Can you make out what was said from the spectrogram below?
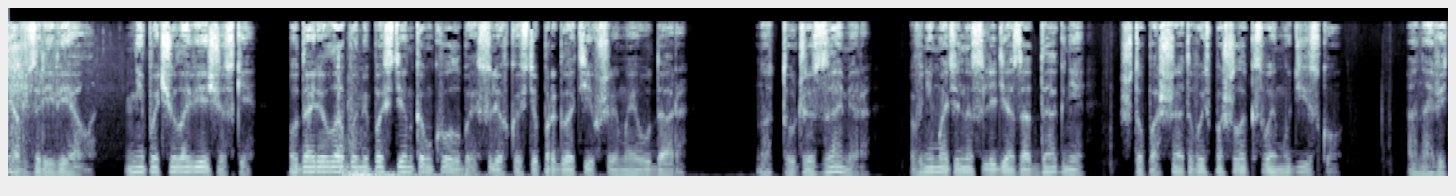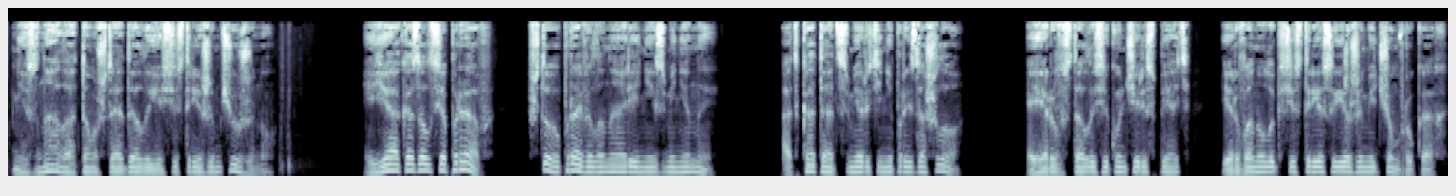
Я взревел, не по-человечески, Ударил лапами по стенкам колбы, с легкостью проглотившие мои удары. Но тут же замер, внимательно следя за Дагни, что, пошатываясь, пошла к своему диску. Она ведь не знала о том, что я дал ее сестре жемчужину. И я оказался прав, что правила на арене изменены. Отката от смерти не произошло. Эйр встала секунд через пять и рванула к сестре с ее же мечом в руках.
